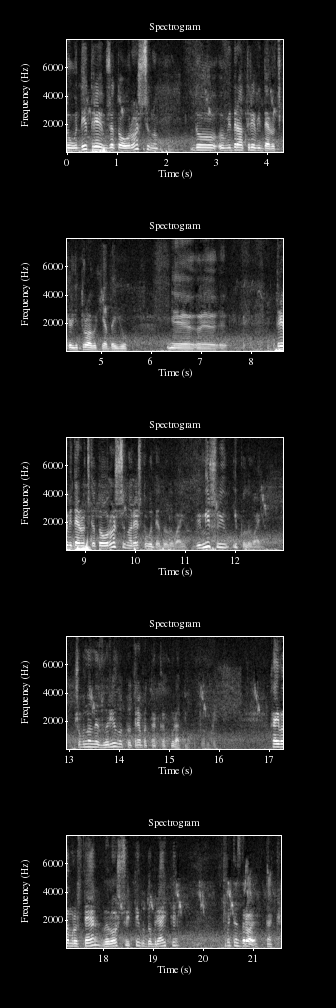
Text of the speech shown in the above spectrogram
до води три вже того розчину. До відра три відерочки літрових я даю. Три відерочка того розчину, решту води доливаю. Вимішую і поливаю. Щоб воно не згоріло, то треба так акуратненько поробити. Хай вам росте, вирощуйте, удобряйте. Будьте здорові. Так.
